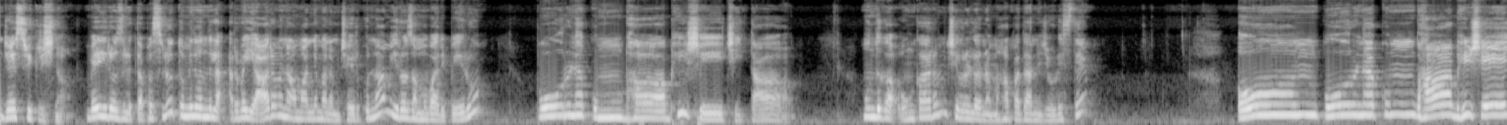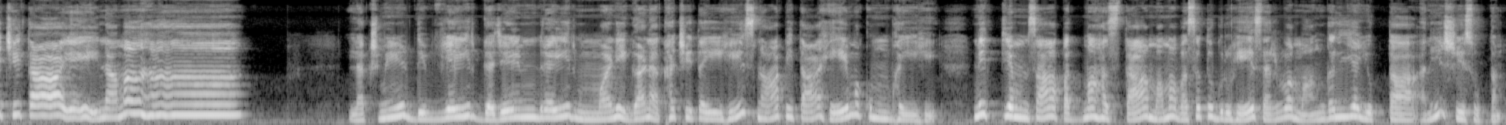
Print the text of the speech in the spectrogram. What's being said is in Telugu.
జై శ్రీకృష్ణ. వెయ్యి రోజుల తపస్సులో తొమ్మిది వందల అరవై ఆరవ నామాన్ని మనం చేరుకున్నాం. ఈరోజు అమ్మవారి పేరు పూర్ణ కుంభాభిషేచిత ముందుగా ఓంకారం చివరిలో మహాపదాన్ని జోడిస్తే ఓం పూర్ణ కుంభాభిషేచితాయై నమః. లక్ష్మీర్దివ్యైర్గజేంద్రైర్మణిగణఖచితైः స్నాపిత హేమకుంభైः. నిత్యం సా పద్మహస్త మమ వసతు గృహే సర్వమాంగల్యయుక్త అని శ్రీసూక్తం.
